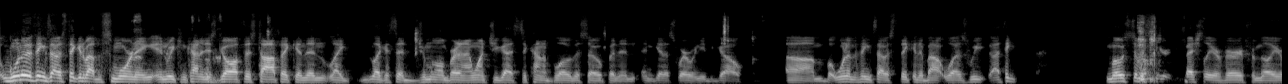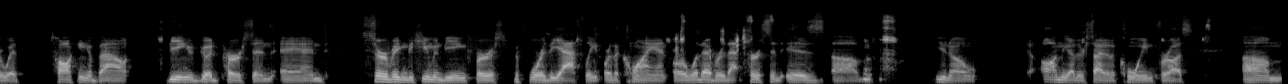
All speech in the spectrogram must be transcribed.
one of the things I was thinking about this morning, and we can kind of just go off this topic, and then like like I said, Jamal and Brennan, I want you guys to kind of blow this open and, and get us where we need to go. Um, but one of the things I was thinking about was we I think most of us here, especially, are very familiar with talking about being a good person and serving the human being first before the athlete or the client or whatever that person is um, you know on the other side of the coin for us. Um,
